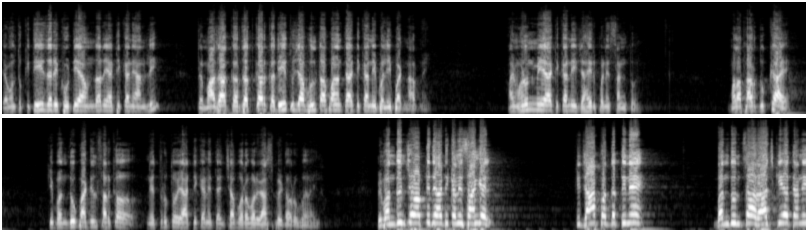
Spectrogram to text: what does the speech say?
त्यामुळे तू कितीही जरी खोटी आमदार या ठिकाणी आणली तर माझा कर्जतकर कधीही तुझ्या भूलतापानं त्या ठिकाणी बली पडणार नाही. आणि म्हणून मी या ठिकाणी जाहीरपणे सांगतो मला फार दुःख आहे की बंधू पाटील सारखं नेतृत्व या ठिकाणी त्यांच्याबरोबर व्यासपीठावर उभं राहिलं. मी बंधूंच्या बाबतीत या ठिकाणी सांगेल की ज्या पद्धतीने बंधूंचा राजकीय त्यांनी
